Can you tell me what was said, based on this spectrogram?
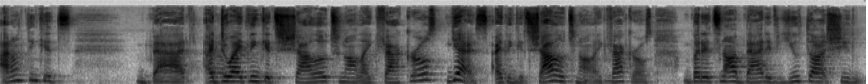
I don't think it's bad. I do I think it's shallow to not like fat girls? Yes, I think it's shallow to not like fat girls, but it's not bad if you thought she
